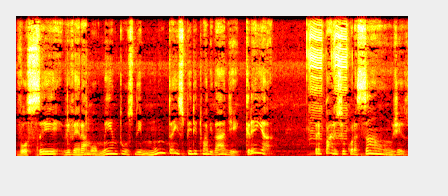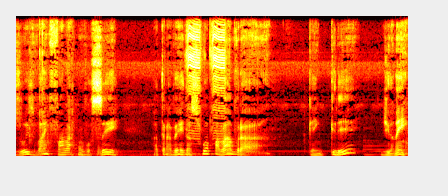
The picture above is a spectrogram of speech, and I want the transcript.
Você viverá momentos de muita espiritualidade. Creia! Prepare o seu coração. Jesus vai falar com você através da sua palavra. Quem crê, diga amém.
